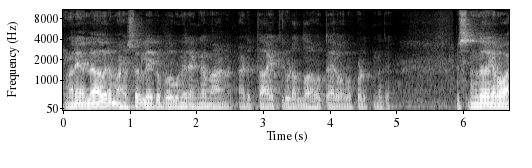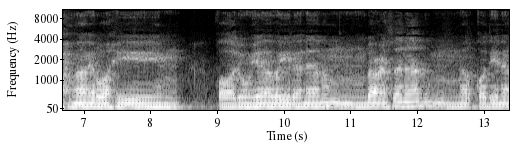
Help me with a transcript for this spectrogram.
അങ്ങനെ എല്ലാവരും മഹസറിലേക്ക് പോകുന്ന രംഗമാണ് അടുത്ത ആയത്തിലൂടെ അള്ളാഹു താല ഓർമ്മപ്പെടുത്തുന്നത് بسم الله الرحمن الرحيم قالوا يا ويلنا من بعثنا من مرقدنا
